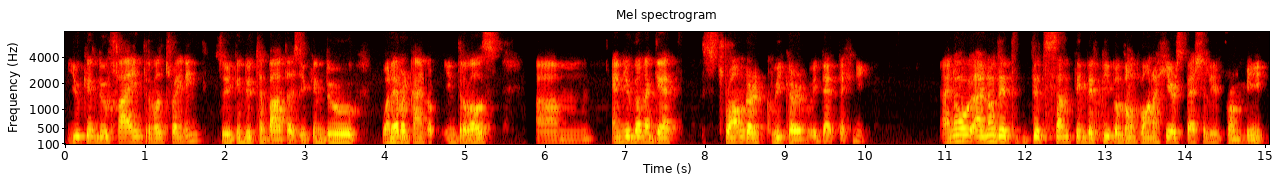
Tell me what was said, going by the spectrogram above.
You can do high interval training. So you can do tabatas you can do whatever mm-hmm. kind of intervals. Um, and you're gonna get stronger quicker with that technique. I know i know that that's something that people don't want to hear especially from me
